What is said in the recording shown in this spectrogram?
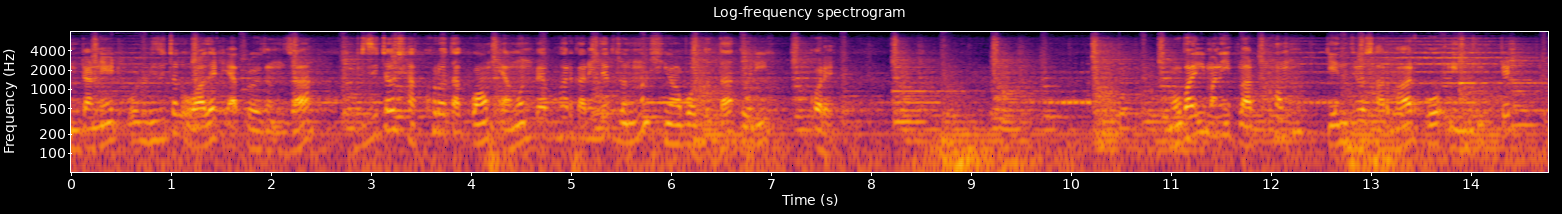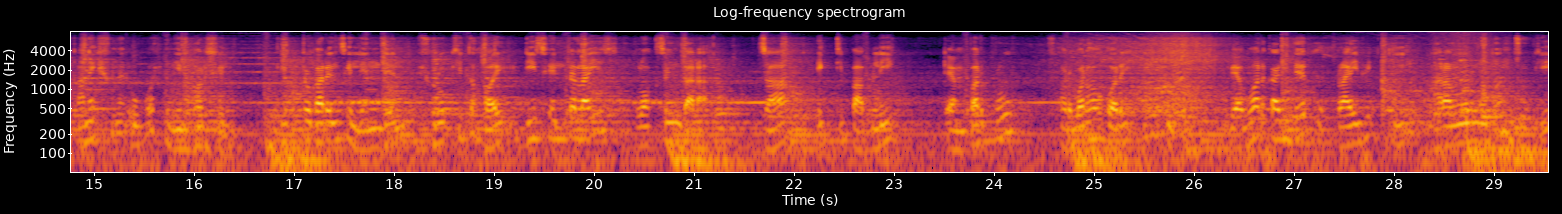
ইন্টারনেট ও ডিজিটাল ওয়ালেট অ্যাপ প্রয়োজন, যা ডিজিটাল সাক্ষরতা কম এমন ব্যবহারকারীদের জন্য সীমাবদ্ধতা তৈরি করে। মোবাইল মানি প্ল্যাটফর্ম, কেন্দ্রীয় সার্ভার ও এনক্রিপ্টেড কানেকশনের উপর নির্ভরশীল। ক্রিপ্টোকারেন্সি লেনদেন সুরক্ষিত হয় ডিসেন্ট্রালাইজ ব্লকচেন দ্বারা, যা একটি পাবলিক টেম্পার প্রুফ সরবরাহ করে কিন্তু ব্যবহারকারীদের প্রাইভেট কি হারানোর মতন ঝুঁকি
